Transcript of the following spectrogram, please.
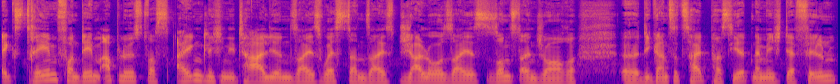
extrem von dem ablöst, was eigentlich in Italien, sei es Western, sei es Giallo, sei es sonst ein Genre, äh, die ganze Zeit passiert. Nämlich der Film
